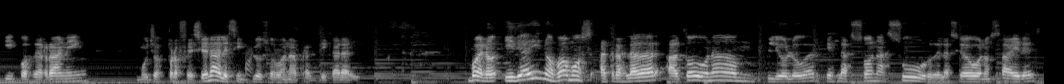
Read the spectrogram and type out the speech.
equipos de running, muchos profesionales incluso van a practicar ahí. Bueno, y de ahí nos vamos a trasladar a todo un amplio lugar que es la zona sur de la ciudad de Buenos Aires,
